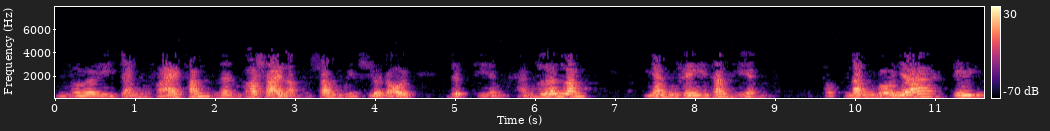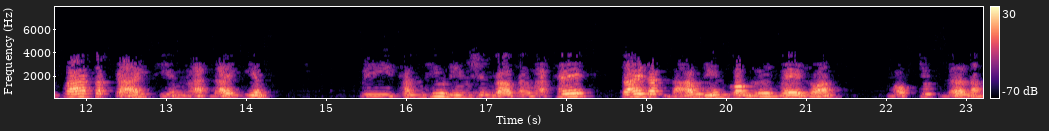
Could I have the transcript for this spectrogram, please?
người chẳng phải thánh nên có sai lầm xong biết sửa đổi, đức thiện hẳn lớn lắm. Nhân phi thánh hiền, thục năng vô giá trì phá tất cả thiện mạt đại yên. Vì thanh thiếu niên sinh vào thời mạt thế trái đất đảo điên, con người mê loạn. Một chút đỡ lầm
